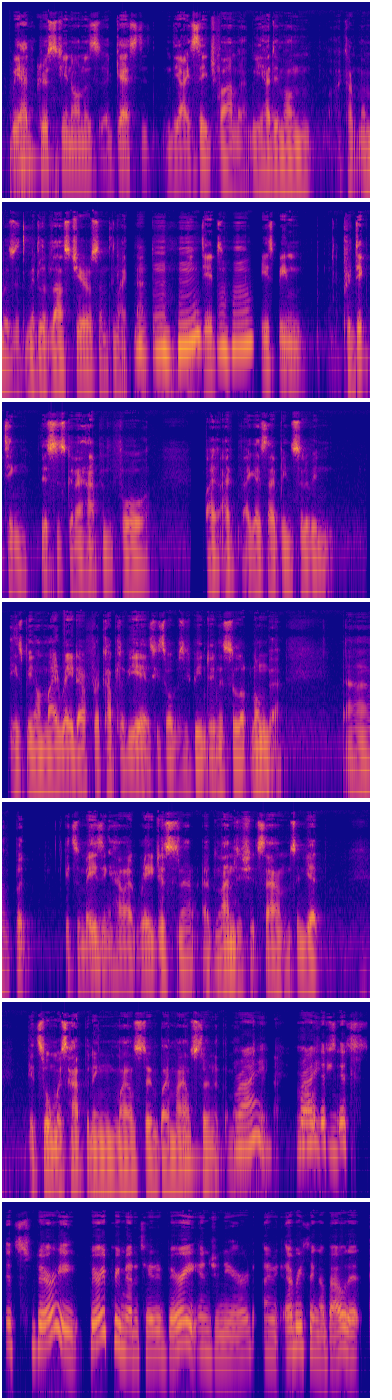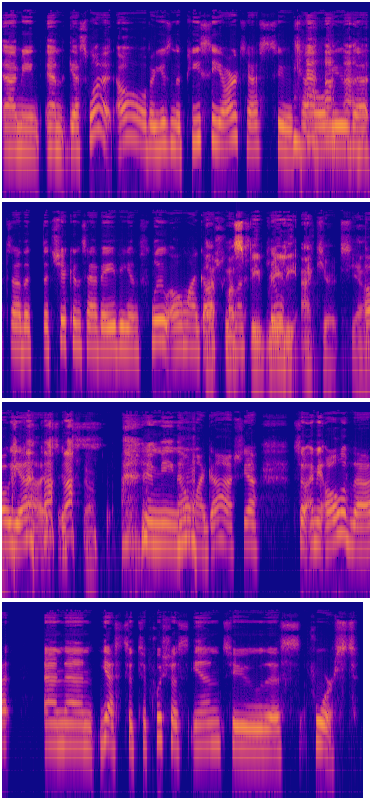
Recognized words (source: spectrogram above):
We had Christian on as a guest, the Ice Age farmer. We had him on, I can't remember, was it the middle of last year or something like that? Mm-hmm, he did. Mm-hmm. He's been predicting this is going to happen for, I, I, I guess I've been sort of in, he's been on my radar for a couple of years. He's obviously been doing this a lot longer. Uh, but it's amazing how outrageous and outlandish it sounds, and yet it's almost happening milestone by milestone at the moment. Right. Well, right. it's it's it's very very premeditated, very engineered. I mean, everything about it. I mean, and guess what? Oh, they're using the PCR test to tell you that uh, the the chickens have avian flu. Oh my gosh, that must, must be kill- really accurate. Yeah. Oh yeah, it's, it's Yeah. I mean, oh my gosh, yeah. So I mean, all of that, and then yes, to to push us into this forced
